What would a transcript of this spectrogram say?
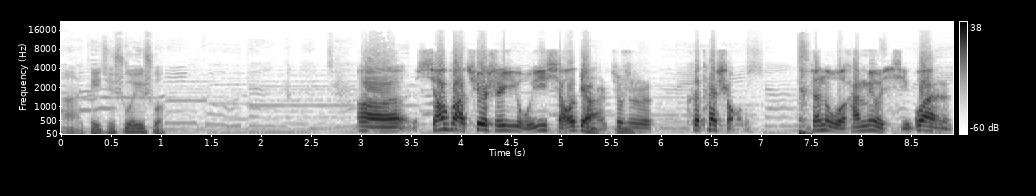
啊，可以去说一说。呃，想法确实有一小点儿，就是课太少了。真的，我还没有习惯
